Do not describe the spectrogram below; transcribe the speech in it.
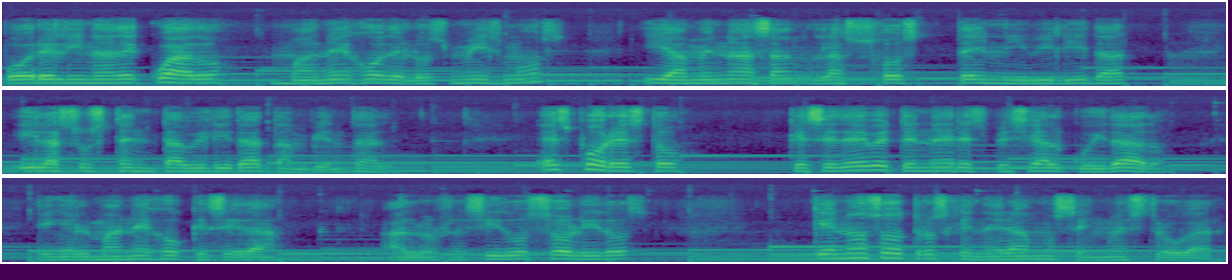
por el inadecuado manejo de los mismos y amenazan la sostenibilidad y la sustentabilidad ambiental. Es por esto que se debe tener especial cuidado en el manejo que se da a los residuos sólidos que nosotros generamos en nuestro hogar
